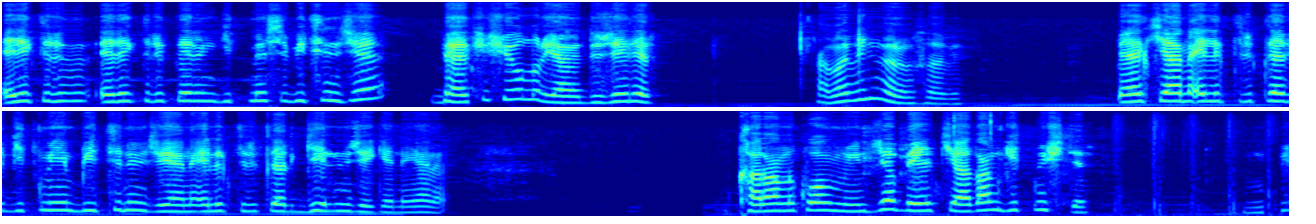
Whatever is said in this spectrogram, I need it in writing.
elektriğin elektriklerin gitmesi bitince belki şey olur yani düzelir. Ama bilmiyorum tabi. Belki yani elektrikler gitmeyi bitirince yani elektrikler gelince gene yani karanlık olmayınca belki adam gitmiştir. Ne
